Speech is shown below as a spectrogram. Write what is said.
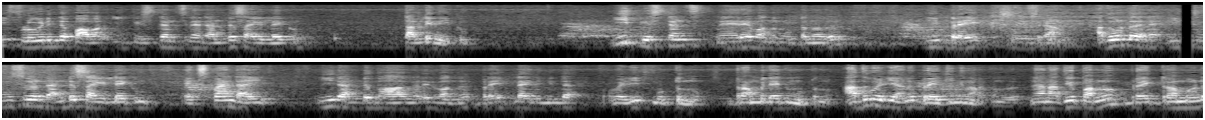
ഈ ഫ്ലൂയിഡിന്റെ പവർ ഈ പിസ്റ്റൻസിനെ രണ്ട് സൈഡിലേക്കും തള്ളി നീക്കും. ഈ പിസ്റ്റൻസ് നേരെ വന്ന് മുട്ടുന്നത് ഈ ബ്രേക്ക് ഷൂസിലാണ് അതുകൊണ്ട് തന്നെ ഈ ഷൂസുകൾ രണ്ട് സൈഡിലേക്കും എക്സ്പാൻഡ് ആയി ഈ രണ്ട് ഭാഗങ്ങളിൽ വന്ന് ബ്രേക്ക് ലൈനിങ്ങിന്റെ വഴി മുട്ടുന്നു ഡ്രമ്മിലേക്ക് മുട്ടുന്നു. അതുവഴിയാണ് ബ്രേക്കിംഗ് നടക്കുന്നത്. ഞാൻ ആദ്യം പറഞ്ഞു ബ്രേക്ക് ഡ്രമ്മുകൾ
